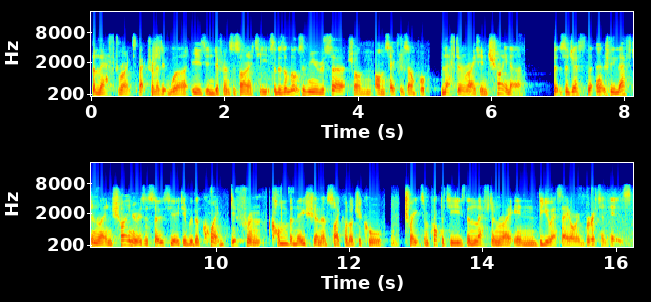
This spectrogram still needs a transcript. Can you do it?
the left-right spectrum, as it were, is in different societies. So there's a lots of new research on, on, say, for example, left and right in China that suggests that actually left and right in China is associated with a quite different combination of psychological traits and properties than left and right in the USA or in Britain is.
